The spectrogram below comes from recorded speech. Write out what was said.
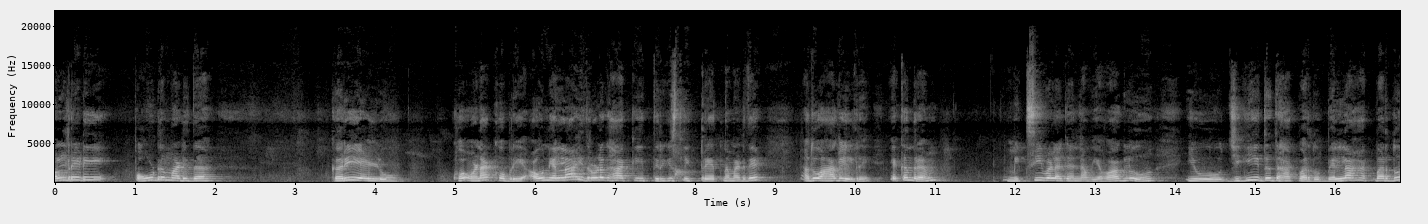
ಆಲ್ರೆಡಿ ಪೌಡ್ರ್ ಮಾಡಿದ ಕರಿ ಎಳ್ಳು ಖೊ ಒಣ ಕೊಬ್ಬರಿ ಅವನ್ನೆಲ್ಲ ಇದ್ರೊಳಗೆ ಹಾಕಿ ತಿರುಗಿಸ್ಲಿಕ್ಕೆ ಪ್ರಯತ್ನ ಮಾಡಿದೆ. ಅದು ಆಗಲಿಲ್ಲ ರೀ ಯಾಕಂದ್ರೆ ಮಿಕ್ಸಿ ಒಳಗೆ ನಾವು ಯಾವಾಗಲೂ ಇವು ಜಿಗಿ ಇದ್ದದ್ದು ಹಾಕಬಾರ್ದು, ಬೆಲ್ಲ ಹಾಕಬಾರ್ದು,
